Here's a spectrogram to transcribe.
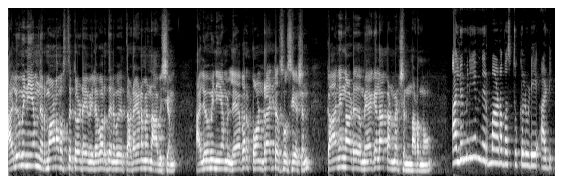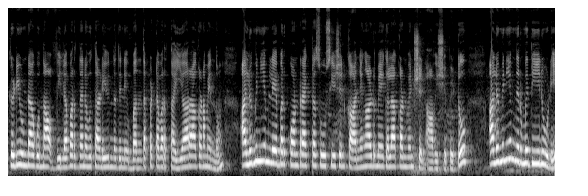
അലൂമിനിയം നിർമ്മാണ വസ്തുക്കളുടെ വിലവർദ്ധനവ് തടയണമെന്നാവശ്യം aluminium labour contract association Kanhangad മേഖലാ കൺവെൻഷൻ നടന്നു. അലുമിനിയം നിർമ്മാണ വസ്തുക്കളുടെ അടിക്കടി ഉണ്ടാകുന്ന വിലവർദ്ധനവ് തടയുന്നതിന് ബന്ധപ്പെട്ടവർ തയ്യാറാകണമെന്നും aluminium labour contract association Kanhangad മേഖലാ കൺവെൻഷൻ ആവശ്യപ്പെട്ടു. അലുമിനിയം നിർമ്മിതിയിലൂടെ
